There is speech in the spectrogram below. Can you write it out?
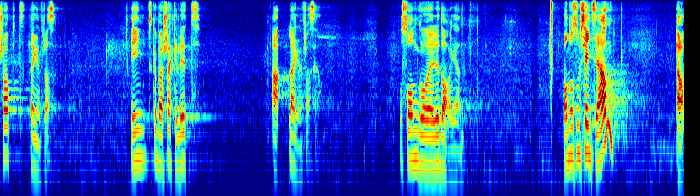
kjapt, legge den fra seg. Inn, skal bare sjekke litt. Ja, legge den fra seg. Og sånn går dagen. Var det noen som kjente seg igjen? Ja.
